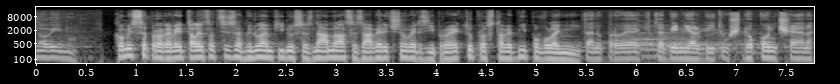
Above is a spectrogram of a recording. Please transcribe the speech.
novému. Komise pro revitalizaci se v minulém týdnu seznámila se závěrečnou verzí projektu pro stavební povolení. Ten projekt by měl být už dokončen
